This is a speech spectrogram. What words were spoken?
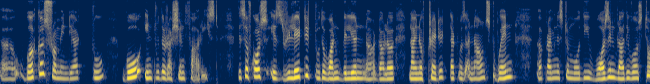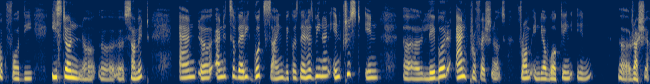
uh, workers from India to go into the Russian Far East. This, of course, is related to the $1 billion uh, line of credit that was announced when uh, Prime Minister Modi was in Vladivostok for the Eastern uh, uh, Summit. And, uh, and it's a very good sign because there has been an interest in labor and professionals from India working in Russia.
